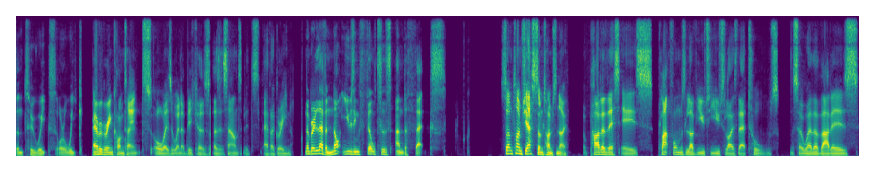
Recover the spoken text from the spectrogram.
than two weeks or a week. Evergreen content's always a winner because as it sounds it's evergreen. Number 11 not using filters and effects. Sometimes yes sometimes no. Part of this is platforms love you to utilize their tools so whether that is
